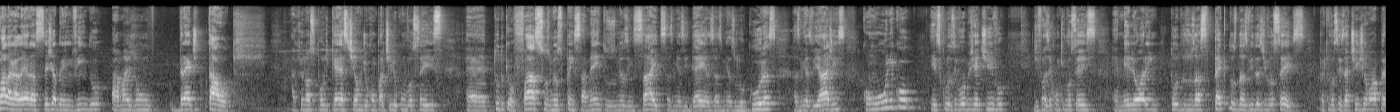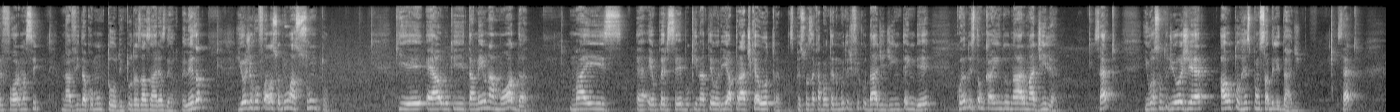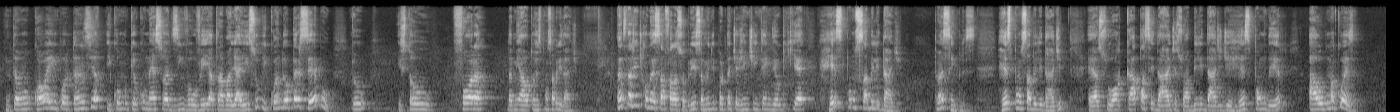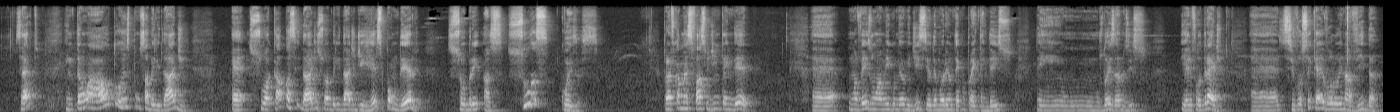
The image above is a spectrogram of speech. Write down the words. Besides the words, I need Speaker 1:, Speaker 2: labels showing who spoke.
Speaker 1: Fala galera, seja bem-vindo a mais um Dread Talk. Aqui é o nosso podcast onde eu compartilho com vocês é, tudo que eu faço, os meus pensamentos, os meus insights, as minhas ideias, as minhas loucuras, as minhas viagens, com o único e exclusivo objetivo de fazer com que vocês é, melhorem todos os aspectos das vidas de vocês, para que vocês atinjam a performance na vida como um todo, em todas as áreas dela, beleza? E hoje eu vou falar sobre um assunto que é algo que está meio na moda, mas é, eu percebo que na teoria a prática é outra. As pessoas acabam tendo muita dificuldade de entender quando estão caindo na armadilha, certo? E o assunto de hoje é autorresponsabilidade, certo? Então, qual é a importância e como que eu começo a desenvolver e a trabalhar isso e quando eu percebo que eu estou fora da minha autorresponsabilidade. Antes da gente começar a falar sobre isso, é muito importante a gente entender o que, que é responsabilidade. Então é simples. Responsabilidade é a sua capacidade, a sua habilidade de responder a alguma coisa. Certo? Então a autorresponsabilidade é sua capacidade, sua habilidade de responder sobre as suas coisas. Para ficar mais fácil de entender, é, uma vez um amigo meu me disse, eu demorei um tempo para entender isso, tem uns dois anos isso, e ele falou: Dredd, é, se você quer evoluir na vida,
